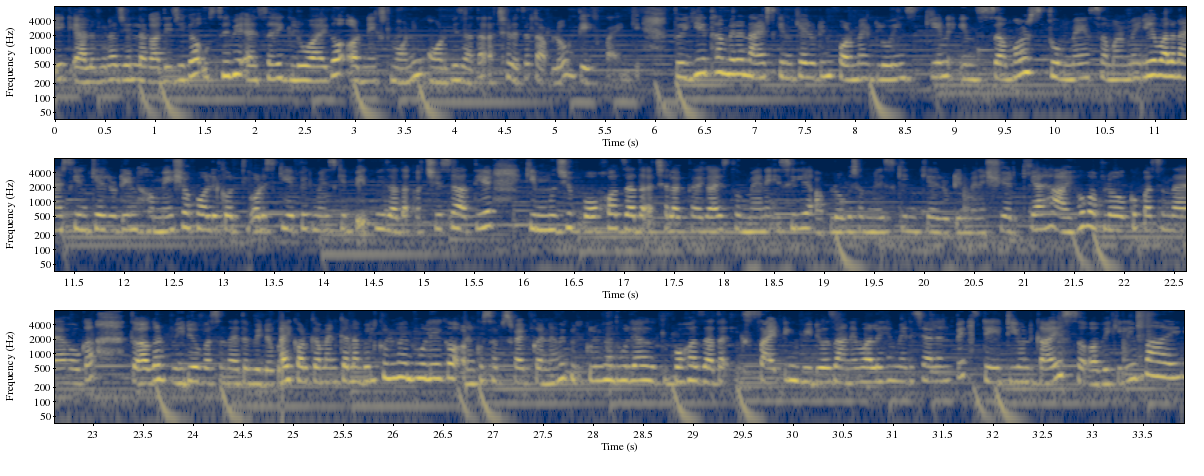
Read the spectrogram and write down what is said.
एक एलोवेरा जेल लगा दीजिएगा। उससे भी ऐसा ही ग्लो आएगा और नेक्स्ट मॉर्निंग और भी ज़्यादा अच्छा रिज़ल्ट आप लोग देख पाएँगे। तो ये था मेरा night skin care routine for my glowing skin in summers तो मैं समर में ये वाला नाइट स्किन केयर रूटीन हमेशा फॉलो करती हूँ और इसकी इफ़ेक्ट मेरी स्किन पर इतनी ज़्यादा अच्छे से आती है कि मुझे बहुत ज़्यादा अच्छा लगता है गाइस तो मैंने इसीलिए आप लोगों के साथ मेरी स्किन केयर रूटीन मैंने शेयर किया है। आई होप आप लोगों को पसंद आया होगा। तो अगर वीडियो पसंद आए तो वीडियो को लाइक और कमेंट करना बिल्कुल भी मत भूलिएगा और उनको सब्सक्राइब करना भी बिल्कुल भी मत भूलिएगा क्योंकि बहुत ज़्यादा एक्साइटिंग वीडियोज़ आने वाले हैं मेरे चैनल पर स्टे ट्यून्ड गाइस सो अभी के लिए बाय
